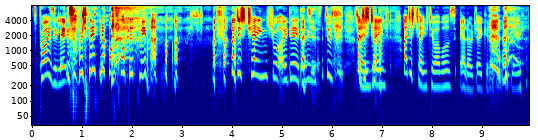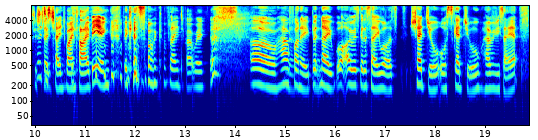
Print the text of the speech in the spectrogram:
surprisingly, it's actually not bothered me that much. I just changed what I did. I, I didn't- just just, I just changed. I just changed who I was. Yeah, no, I'm joking. I completely I just just changed. changed my entire being because someone complained about me. Oh, how funny. But yeah. no, what I was going to say was schedule or schedule, however you say it,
